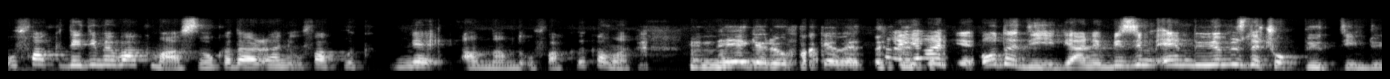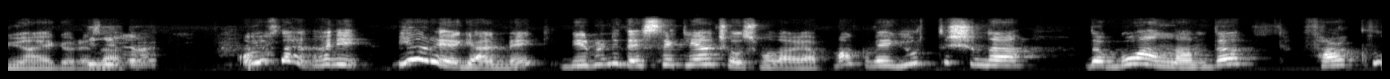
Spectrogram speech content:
ufak dediğime bakma aslında. O kadar hani ufaklık ne anlamda ufaklık ama neye göre ufak evet. Yani o da değil. Yani bizim en büyüğümüz de çok büyük değil dünyaya göre değil, zaten. evet. o yüzden hani bir araya gelmek birbirini destekleyen çalışmalar yapmak ve yurt dışına da bu anlamda farklı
